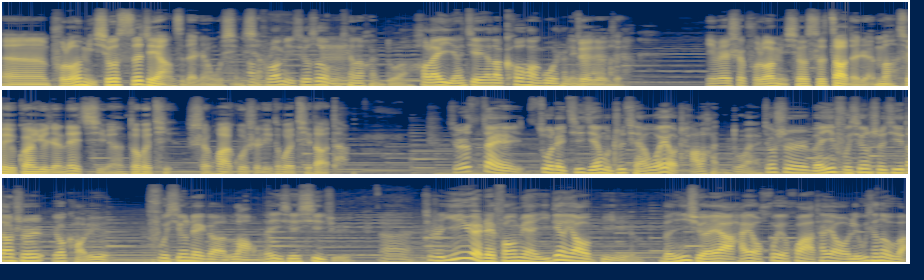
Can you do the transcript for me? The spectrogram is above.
嗯普罗米修斯这样子的人物形象。普罗米修斯我们听了很多，后来已经借鉴到科幻故事里面对对对，因为是普罗米修斯造的人嘛，所以关于人类起源都会提，神话故事里都会提到他。其实，在做这期节目之前，我也有查了很多呀，就是文艺复兴时期，当时有考虑。复兴这个老的一些戏剧，呃，就是音乐这方面一定要比文学呀，还有绘画，它要流行的晚。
